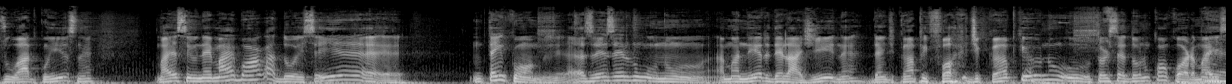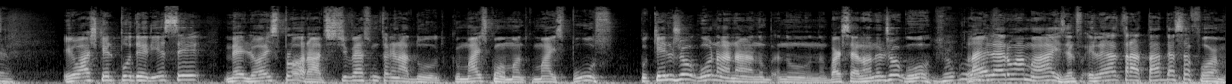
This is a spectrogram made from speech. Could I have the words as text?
zoado com isso, né? Mas assim, o Neymar é bom jogador, isso aí é. Não tem como. Às vezes ele não, não- A maneira dele agir, né? Dentro de campo e fora de campo, que o, o torcedor não concorda. Mas É. eu acho que ele poderia ser melhor explorado. Se tivesse um treinador com mais comando, com mais pulso. Porque ele jogou na, na- no, no- Barcelona, ele jogou. Jogou. Lá ele era um a mais, ele, ele era tratado dessa forma.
